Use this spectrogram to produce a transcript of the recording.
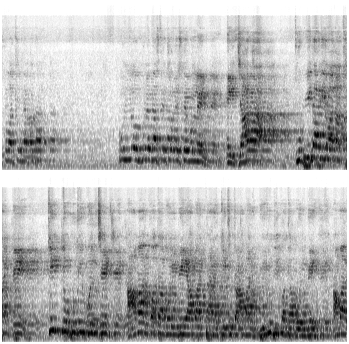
বুঝতে পারছেন না কথা? কোন লোকগুলোর কাছ চলে আসতে বললেন, এই যারা টুপি টুপিদারিওয়ালা থাকবে, কিন্তু হুজুর বলছে, আমার কথা বলবে, আবার তারা কিছুটা আমার বিরোধী কথা বলবে, আমার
